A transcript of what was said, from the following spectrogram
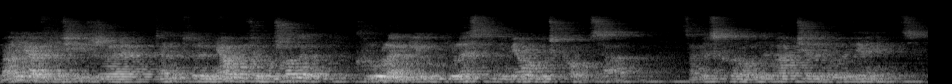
Maria widzi, że ten, który miał być ogłoszony królem, jego królestwo nie miało być końca, zamiast korony ma cierniowy wieniec.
